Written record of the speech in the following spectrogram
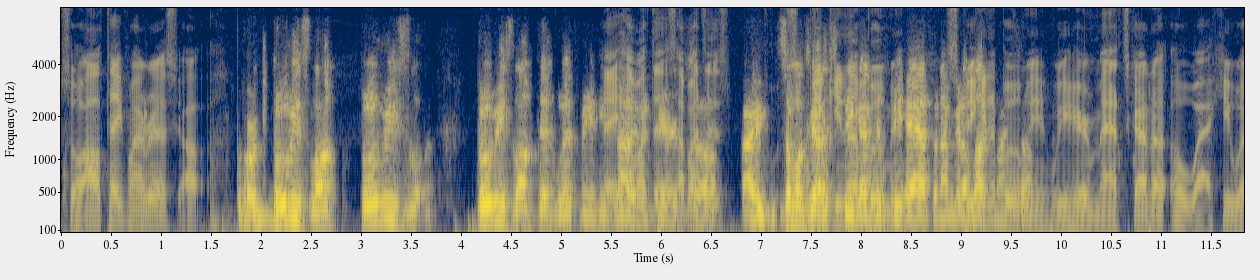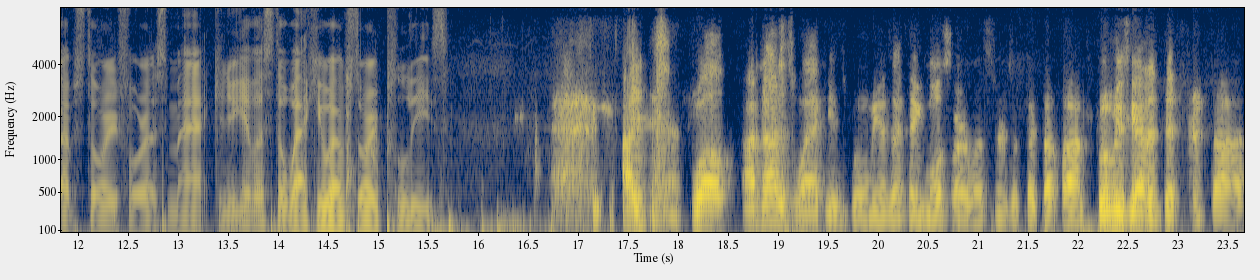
So I'll take my risk. I'll, Or Boomy's lumped. Boomy's Boomy's lumped in with me, and he's Hey, not how even about this? here. How about so this? I, someone's got to speak on his behalf, and I'm going to of myself. Boomy, we hear Matt's got a, a wacky web story for us. Matt, can you give us the wacky web story, please? I well, I'm not as wacky as Boomy as I think most of our listeners have picked up on. Boomy's got a different uh,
